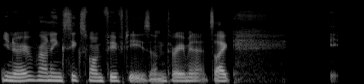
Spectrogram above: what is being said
you know, running six 150s in three minutes. Like, it,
